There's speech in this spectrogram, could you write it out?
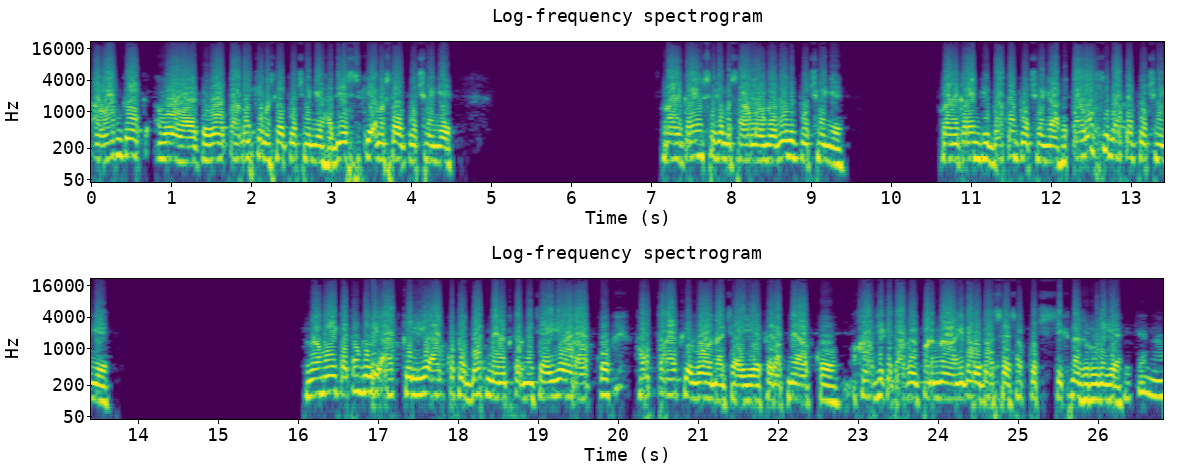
عوام کا ایک وہ ہے کہ وہ تاریخ کے مسئلے پوچھیں گے، حدیث کے مسئلے پوچھیں گے۔ قرآن کریم سے جو مسائل ہوں گے وہ بھی پوچھیں گے قرآن کریم کی باتیں پوچھیں گے آپ تاریخ کی باتیں پوچھیں گے تو میں یہ کہتا ہوں کہ آپ کے لیے آپ کو پھر بہت محنت کرنی چاہیے اور آپ کو ہر طرح کے وہ ہونا چاہیے پھر اپنے آپ کو خارجی کتابیں پڑھنا ادھر ادھر سے سب کچھ سیکھنا ضروری ہے ٹھیک ہے نا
